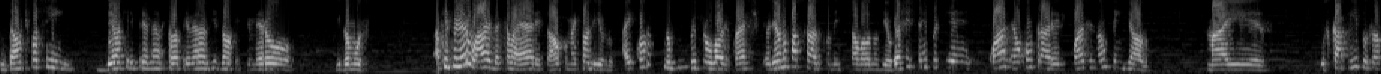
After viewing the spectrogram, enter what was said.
Então, tipo assim, deu aquele primeiro, aquela primeira visão, aquele primeiro, digamos, aquele primeiro ar daquela era e tal, como é que é o livro. Aí quando eu fui pro Lovecraft, eu li ano passado, quando a gente tava lá no Rio, eu achei estranho porque quase, é o contrário, ele quase não tem diálogo. Mas os capítulos, a,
